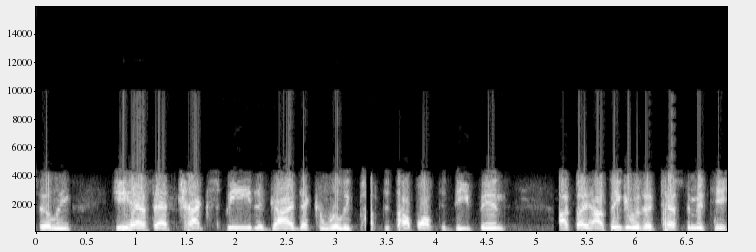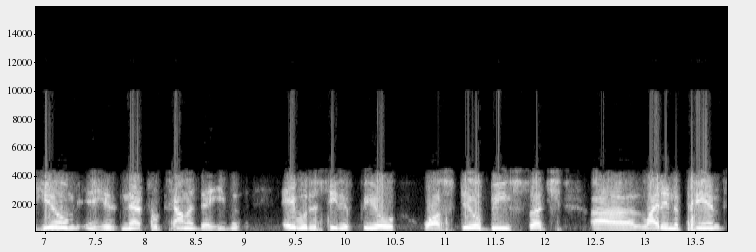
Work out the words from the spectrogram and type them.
ceiling. He has that track speed, a guy that can really pop the top off the defense. I think I think it was a testament to him and his natural talent that he was able to see the field while still being such uh, light in the pants.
